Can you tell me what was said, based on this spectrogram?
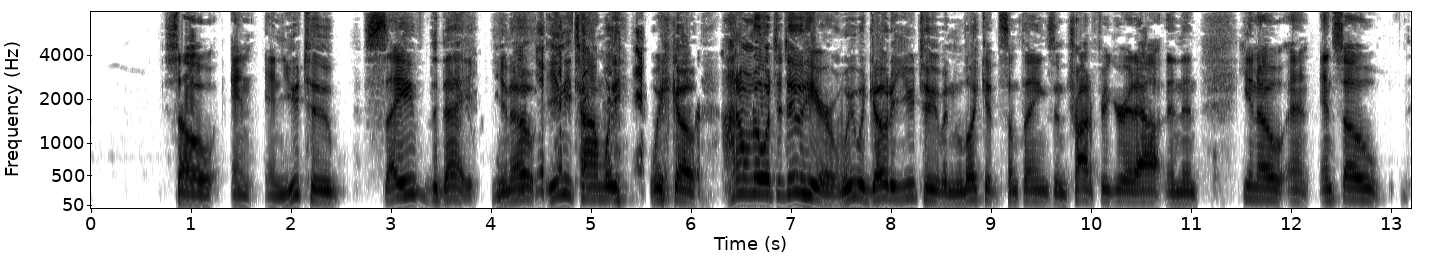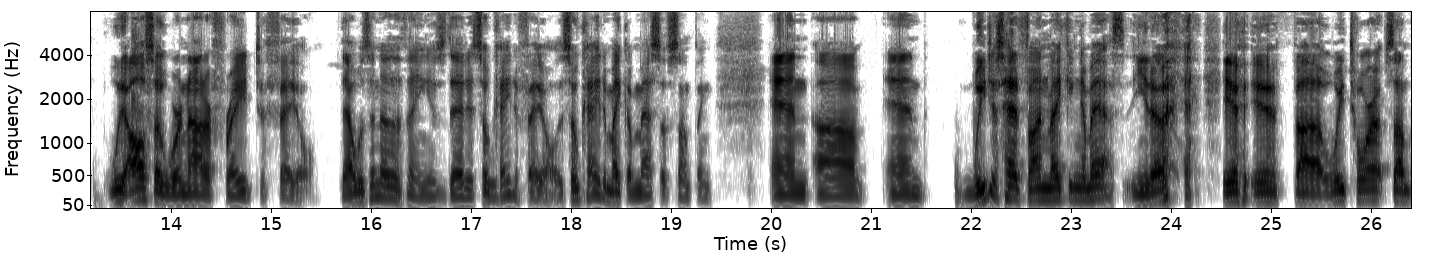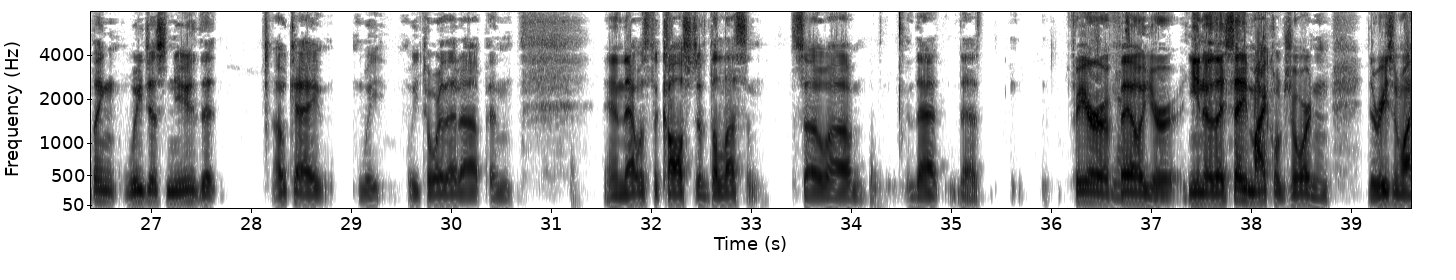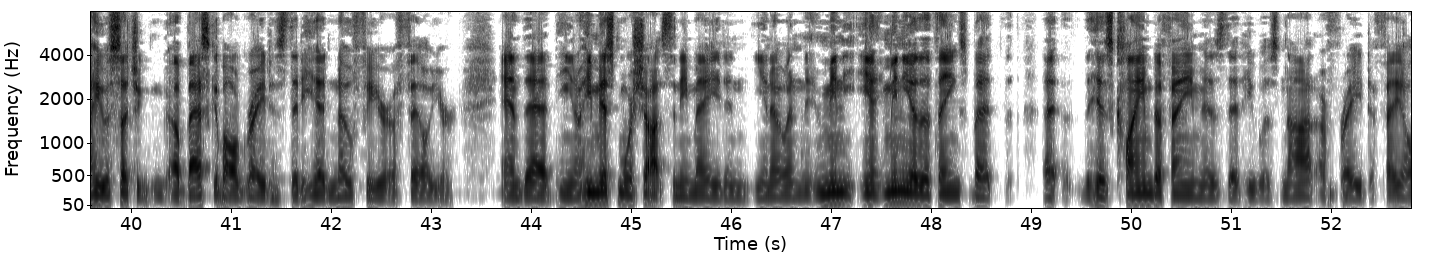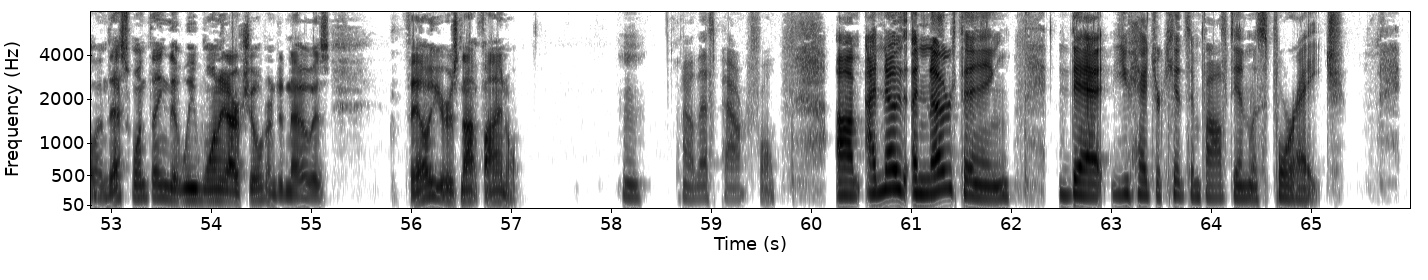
So and and YouTube saved the day. You know, yes. anytime we we go, I don't know what to do here, we would go to YouTube and look at some things and try to figure it out. And then, you know, and and so we also were not afraid to fail. That was another thing is that it's mm. okay to fail. It's okay to make a mess of something, and uh, and we just had fun making a mess. You know, if if uh, we tore up something, we just knew that okay, we we tore that up, and and that was the cost of the lesson. So um, that that fear of yes. failure. You know, they say Michael Jordan. The reason why he was such a, a, basketball great is that he had no fear of failure, and that you know he missed more shots than he made, and you know, and many many other things. But uh, his claim to fame is that he was not afraid to fail, and that's one thing that we wanted our children to know is failure is not final. Hmm. Oh, that's powerful. Um, I know another thing that you had your kids involved in was 4 H.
